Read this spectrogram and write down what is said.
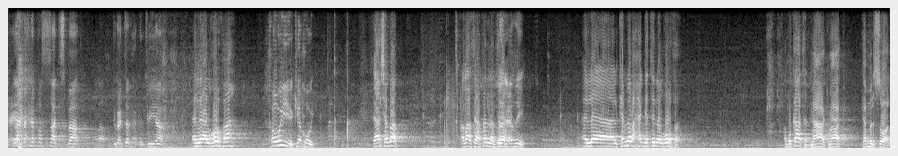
يا عيال ما إحنا في فصل سادس باء تقعد تضحك أنت وياه ال- الغرفة. خويك يا أخوي. يا شباب. خلاص يا فله العظيم. ال- الكاميرا حقت الغرفة. أبو كاتم. معاك معاك. كمل السؤال.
